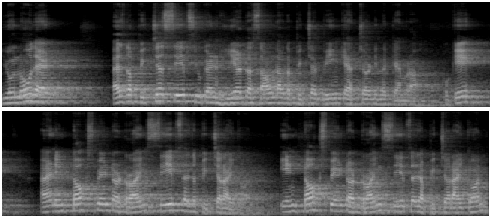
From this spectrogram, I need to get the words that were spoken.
You know that as the picture shapes you can hear the sound of the picture being captured in the camera. Okay. And in Tux Paint or drawing saves as a picture icon. In Tux Paint or drawing saves as a picture icon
